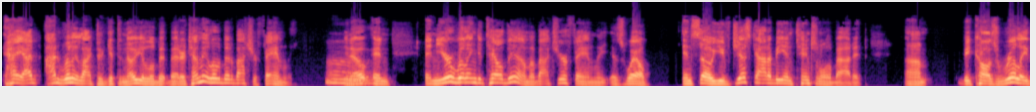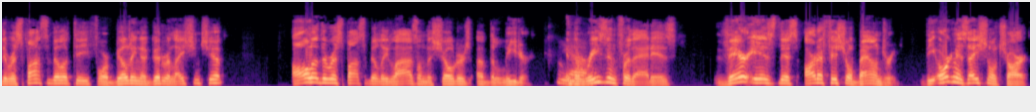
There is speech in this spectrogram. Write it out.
hey, I'd, I'd really like to get to know you a little bit better. Tell me a little bit about your family, you know, Mm. and, and you're willing to tell them about your family as well. And so you've just got to be intentional about it. Um, because really the responsibility for building a good relationship, all of the responsibility lies on the shoulders of the leader. And the reason for that is there is this artificial boundary. The organizational chart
